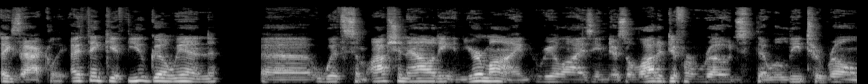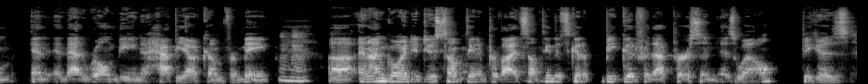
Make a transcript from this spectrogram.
Exactly. I think if you go in uh, with some optionality in your mind, realizing there's a lot of different roads that will lead to Rome, and, and that Rome being a happy outcome for me, hmm uh, and I'm going to do something and provide something that's going to be good for that person as well, because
